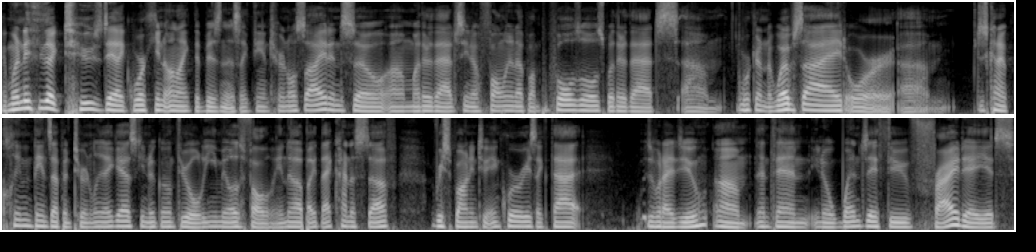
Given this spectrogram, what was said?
like Monday through like Tuesday, like working on like the business, like the internal side. And so um, whether that's, you know, following up on proposals, whether that's um, working on the website or um, just kind of cleaning things up internally, I guess, you know, going through old emails, following up, like that kind of stuff, responding to inquiries like that is what I do. Um, and then, you know, Wednesday through Friday, it's,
